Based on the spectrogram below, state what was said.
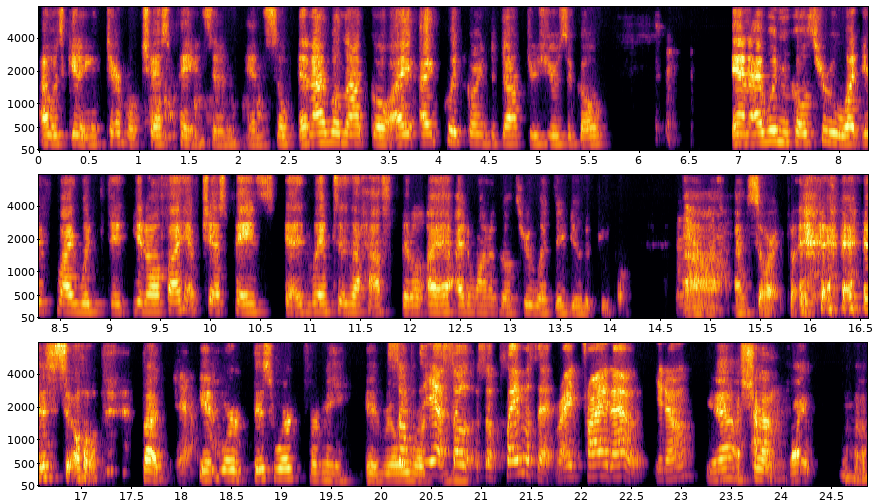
I was getting terrible chest pains and, and so, and I will not go, I, I quit going to doctors years ago and I wouldn't go through what if I would, you know, if I have chest pains and went to the hospital, I, I don't want to go through what they do to people. Uh, I'm sorry, but so, but yeah. it worked. This worked for me. It really so, worked. Yeah. So, so play with it, right? Try it out. You know. Yeah. Sure. Um, right. Uh-huh.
